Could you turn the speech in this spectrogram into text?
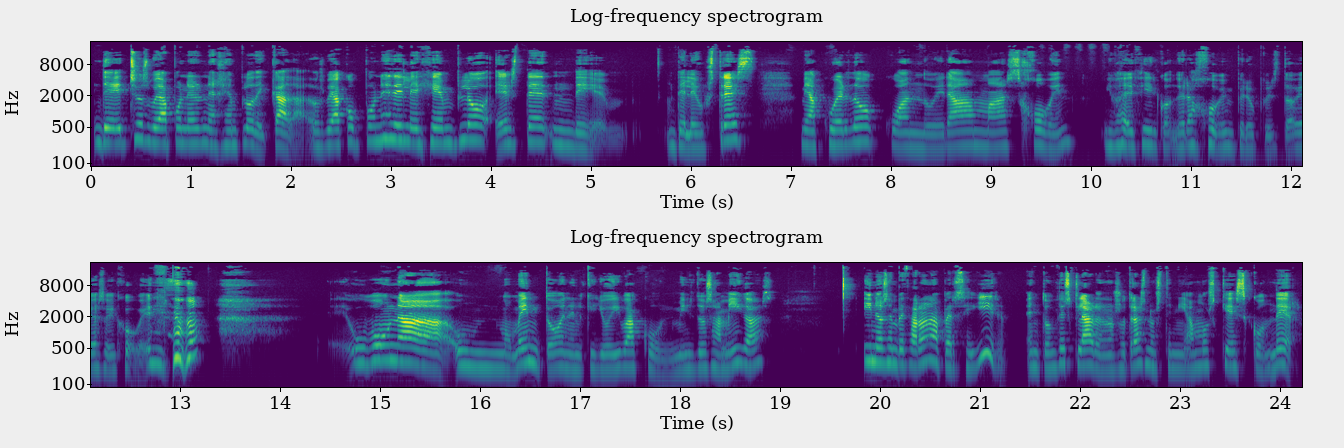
de hecho, os voy a poner un ejemplo de cada. Os voy a poner el ejemplo este de, del Eustrés. Me acuerdo cuando era más joven, iba a decir cuando era joven, pero pues todavía soy joven. Hubo un momento en el que yo iba con mis dos amigas y nos empezaron a perseguir. Entonces, claro, nosotras nos teníamos que esconder.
